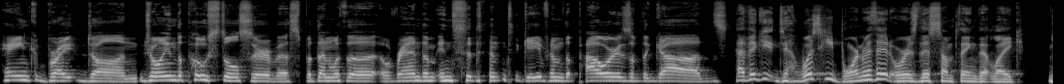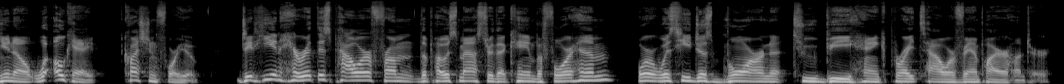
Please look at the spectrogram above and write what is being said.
Hank Bright Dawn joined the postal service, but then with a, a random incident gave him the powers of the gods. I think he, was he born with it, or is this something that like you know? okay, question for you: Did he inherit this power from the postmaster that came before him, or was he just born to be Hank Bright Tower vampire hunter?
